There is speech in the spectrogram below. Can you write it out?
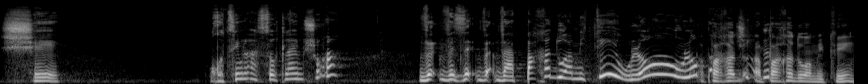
שרוצים לעשות להם שואה? וזה, והפחד הוא אמיתי, הוא לא, הוא לא הפחד, פחד. הפחד הוא אמיתי,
